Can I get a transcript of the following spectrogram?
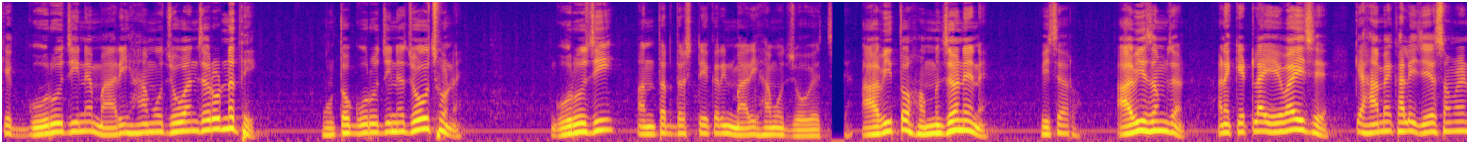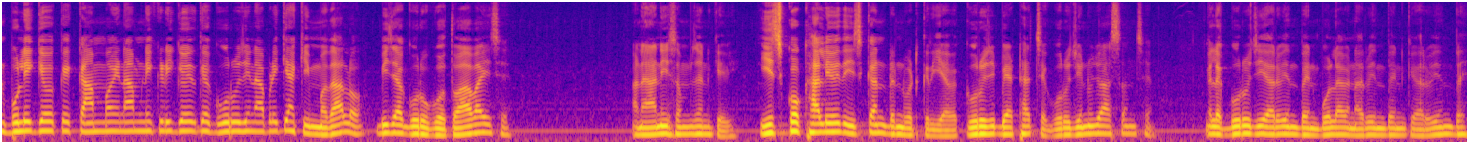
કે ગુરુજીને મારી સામું જોવાની જરૂર નથી. હું તો ગુરુજીને જોઉં છું ને. ગુરુજી અંતરદ્રષ્ટિએ કરીને મારી હામું જોવે જ છે. આવી તો સમજણ એને વિચારો. આવી સમજણ. અને કેટલા એવાય છે કે હામે ખાલી જે સમય ભૂલી ગયો કે કામમાં નામ નીકળી ગયું કે ગુરુજીને આપણી ક્યાં કિંમત? હાલો, બીજા ગુરુ ગોતો આવાય છે. અને આની સમજણ કેવી? હિંચકો ખાલી હોય તો હિંચકાને દંડવટ કરી આવે. ગુરુજી બેઠા જ છે. ગુરુજીનું જ આસન છે. એટલે ગુરુજી અરવિંદભાઈને બોલાવે ને અરવિંદભાઈને કે અરવિંદભાઈ,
